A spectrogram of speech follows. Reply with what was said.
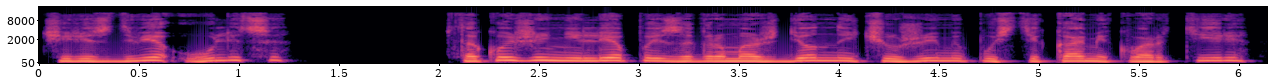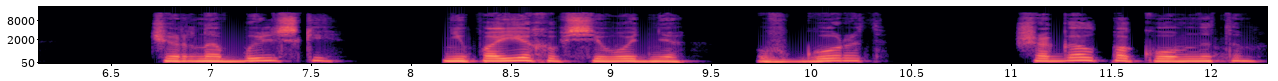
Через две улицы, в такой же нелепой, загроможденной чужими пустяками квартире, Чернобыльский, не поехав сегодня в город, шагал по комнатам,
